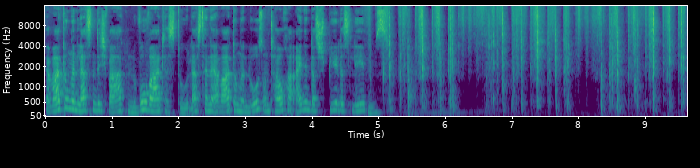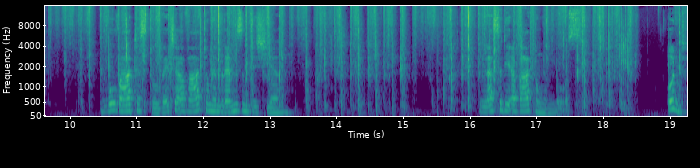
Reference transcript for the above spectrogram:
Erwartungen lassen dich warten. Wo wartest du? Lass deine Erwartungen los und tauche ein in das Spiel des Lebens. Wo wartest du? Welche Erwartungen bremsen dich hier? Lasse die Erwartungen los. Und,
